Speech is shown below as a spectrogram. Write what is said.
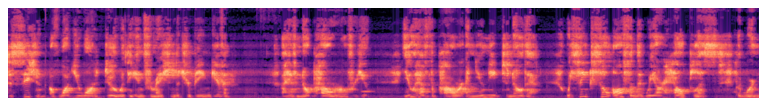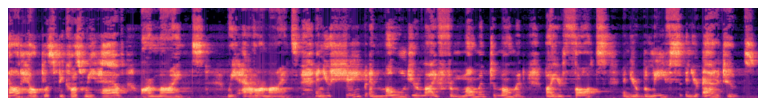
decision of what you want to do with the information that you're being given. I have no power over you. You have the power, and you need to know that. We think so often that we are helpless, but we're not helpless because we have our minds. We have our minds. And you shape and mold your life from moment to moment by your thoughts and your beliefs and your attitudes.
